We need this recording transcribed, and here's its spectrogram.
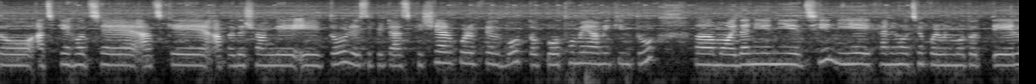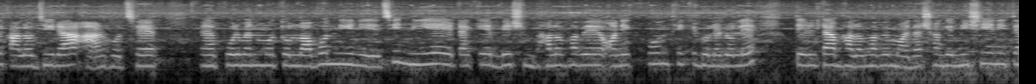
তো আজকে হচ্ছে, আজকে আপনাদের সঙ্গে এই তো রেসিপিটা আজকে শেয়ার করে ফেলব। তো প্রথমে আমি কিন্তু ময়দা নিয়ে নিয়েছি। নিয়ে এখানে হচ্ছে পরিমাণ মতো তেল, কালো জিরা আর হচ্ছে পরিমাণ মতো লবণ নিয়ে নিয়েছি। নিয়ে এটাকে বেশ ভালোভাবে অনেকক্ষণ থেকে ডলে ডলে তেলটা ভালোভাবে ময়দার সঙ্গে মিশিয়ে নিতে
